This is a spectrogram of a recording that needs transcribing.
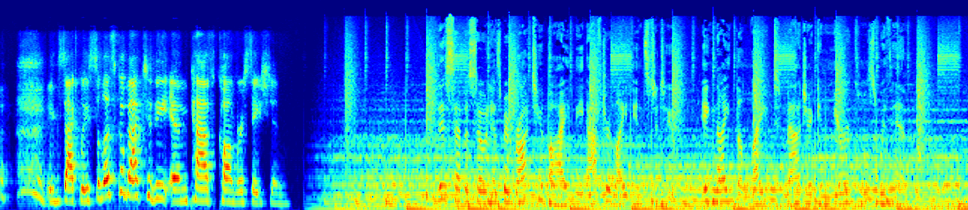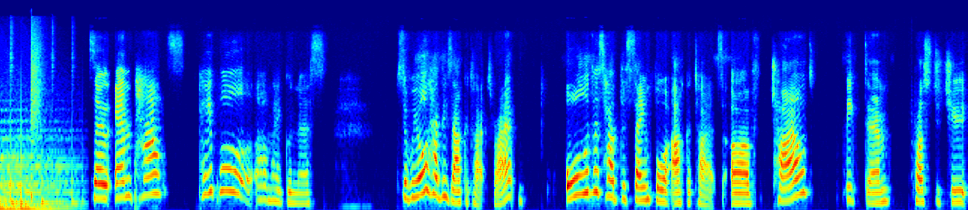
exactly. So let's go back to the empath conversation. This episode has been brought to you by the Afterlight Institute. Ignite the light, magic, and miracles within. So, empaths, people, oh my goodness. So, we all have these archetypes, right? All of us have the same four archetypes of child, victim, prostitute,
